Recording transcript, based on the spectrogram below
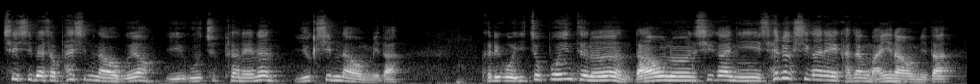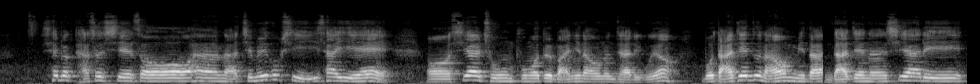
70에서 80 나오고요. 이 우측편에는 60 나옵니다. 그리고 이쪽 포인트는 나오는 시간이 새벽 시간에 가장 많이 나옵니다. 새벽 5시에서 한 아침 7시 이 사이에 어, CR 좋은 붕어들 많이 나오는 자리고요. 뭐 낮에도 나옵니다. 낮에는 CR이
